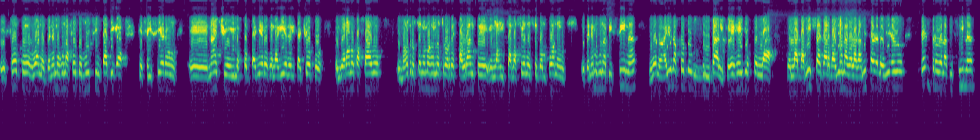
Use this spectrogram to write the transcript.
eh, fotos, bueno, tenemos una foto muy simpática que se hicieron Nacho y los compañeros de la Guía del Cachopo el verano pasado, nosotros tenemos en nuestro restaurante, en las instalaciones se componen, tenemos una piscina, y bueno, hay una foto brutal, que es ellos con la, con la camisa carballona, con la camisa del Oviedo, dentro de la piscina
